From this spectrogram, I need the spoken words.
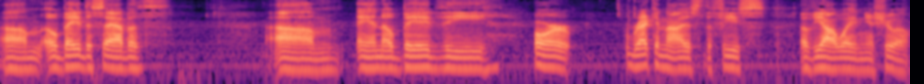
um, obey the Sabbath, um, and obey the or recognize the feasts of Yahweh and Yeshua.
